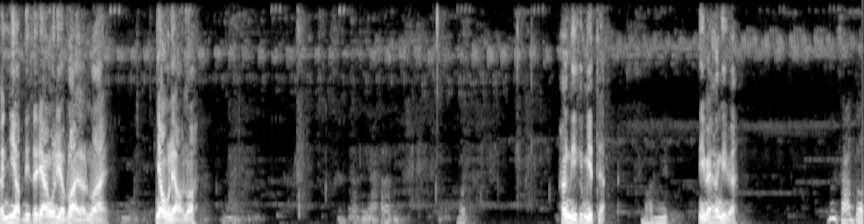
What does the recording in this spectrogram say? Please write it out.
กันเงียบนี่แสดงว่าเรียบร้อยแล้วน้อยเง่าแล้วเนาะต้องถึงอะต้องถึงห้างนี้คือมิดอะบ้านนี้นี่ไหมห้างนี้ไหมมันสามตัว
